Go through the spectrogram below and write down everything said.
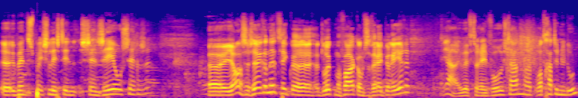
Uh, u bent specialist in senseo's, zeggen ze? Uh, ja, ze zeggen het. Ik, uh, het lukt me vaak om ze te repareren. Ja, u heeft er een voor u staan. Wat, wat gaat u nu doen?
